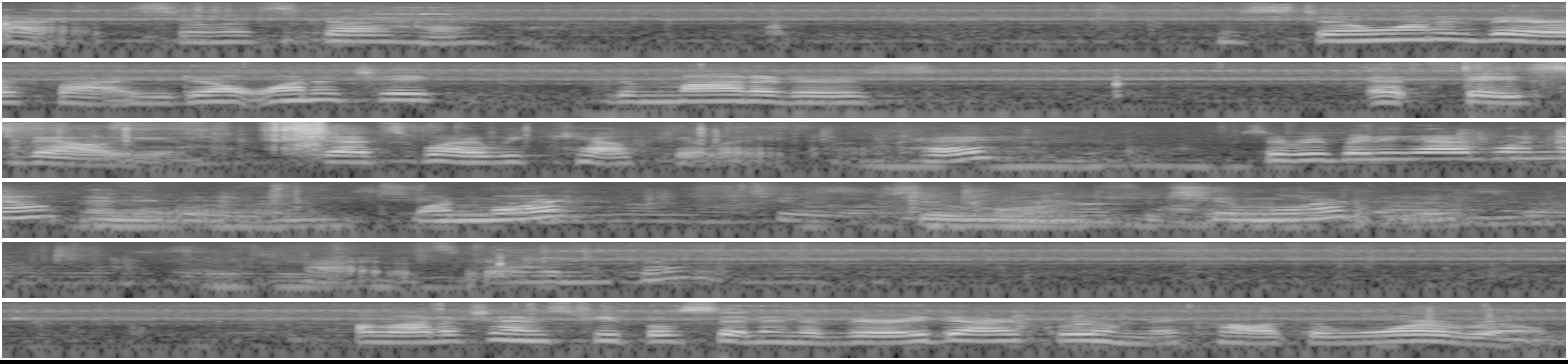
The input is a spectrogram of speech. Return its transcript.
All right, so let's go ahead. You still want to verify. You don't want to take the monitors at face value. That's why we calculate, okay? Does everybody have one now? Anyone? One more? Two more. Two more? All right, let's go ahead and go. A lot of times people sit in a very dark room. They call it the war room.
